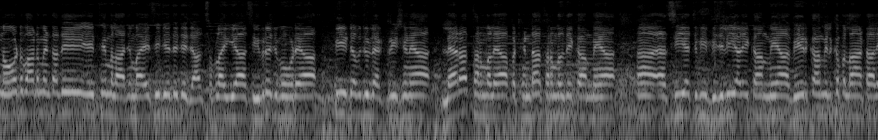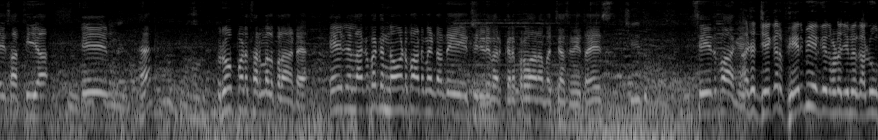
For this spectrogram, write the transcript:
9 ਡਿਪਾਰਟਮੈਂਟਾਂ ਦੇ ਇੱਥੇ ਮੁਲਾਜ਼ਮ ਆਏ ਸੀ ਜਿਹਦੇ 'ਚ ਜਲ ਸਪਲਾਈ ਆ ਸੀਵਰੇਜ ਬੋਰਡ ਆ ਪੀਡਬਲਯੂ ਇਲੈਕਟ੍ਰੀਸ਼ੀਅਨ ਆ ਲਹਿਰਾ ਥਰਮਲ ਆ ਬਠਿੰਡਾ ਥਰਮਲ ਦੇ ਕੰਮ ਆ ਐਸਸੀਐਚਬੀ ਬਿਜਲੀ ਵਾਲੇ ਕੰਮ ਆ ਵੇਰਕਾ ਮਿਲਕ ਪਲਾਂਟ ਵਾਲੇ ਸਾਥੀ ਆ ਇਹ ਹੈ? ਰੋਪੜ ਥਰਮਲ ਪਲਾਂਟ ਆ। ਇਹ ਲਗਭਗ 9 ਡਿਪਾਰਟਮੈਂਟਾਂ ਦੇ ਇੱਥੇ ਜਿਹੜੇ ਵਰਕਰ ਪਰਿਵਾਰਾਂ ਬੱਚਿਆਂ ਸਮੇਤ ਆ ਇਹ ਸਿਹਤ ਭਾਗ ਹੈ ਅੱਛਾ ਜੇਕਰ ਫੇਰ ਵੀ ਅੱਗੇ ਥੋੜਾ ਜਿਵੇਂ ਕੱਲ ਨੂੰ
